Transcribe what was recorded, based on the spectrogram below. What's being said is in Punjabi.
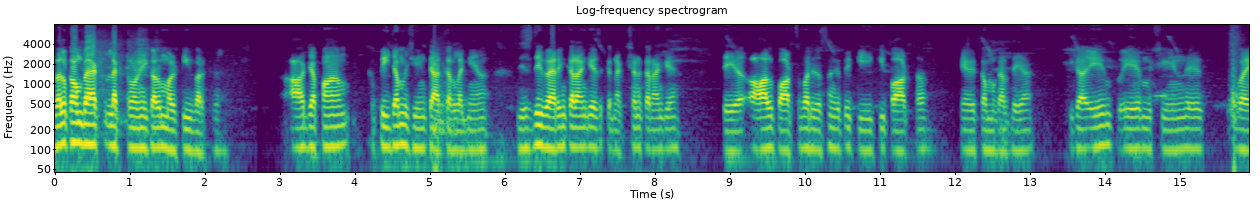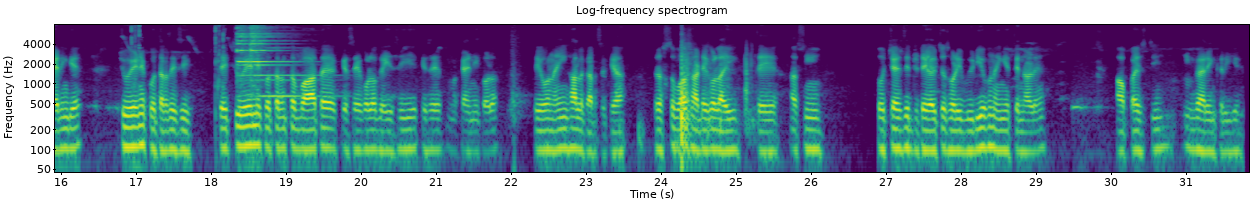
Welcome back electronical multi worker ਅੱਜ ਆਪਾਂ ਇੱਕ ਪੀਜ਼ਾ ਮਸ਼ੀਨ ਤਿਆਰ ਕਰਨ ਲੱਗੇ ਹਾਂ ਜਿਸ ਦੀ ਵਾਇਰਿੰਗ ਕਰਾਂਗੇ ਕਨੈਕਸ਼ਨ ਕਰਾਂਗੇ ਤੇ ਆਲ ਪਾਰਟਸ ਬਾਰੇ ਦੱਸਾਂਗੇ ਵੀ ਕੀ ਕੀ ਪਾਰਟਸ ਆ, ਕਿਵੇਂ ਕੰਮ ਕਰਦੇ ਆ। ਠੀਕ ਆ, ਇਹ ਇਹ ਮਸ਼ੀਨ ਦੇ ਵਾਇਰਿੰਗ ਚੂਹੇ ਨੇ ਕੁਤਰਦੀ ਸੀ ਤੇ ਚੂਹੇ ਨੇ ਕੁਤਰਨ ਤੋਂ ਬਾਅਦ ਕਿਸੇ ਕੋਲ ਗਈ ਸੀ, ਕਿਸੇ ਮਕੈਨਿਕ ਕੋਲ ਤੇ ਉਹ ਨਹੀਂ ਹੱਲ ਕਰ ਸਕਿਆ। ਫਿਰ ਉਸ ਤੋਂ ਬਾਅਦ ਸਾਡੇ ਕੋਲ ਆਈ ਤੇ ਅਸੀਂ ਸੋਚਿਆ ਇਸ ਦੀ ਡਿਟੇਲ 'ਚ ਥੋੜੀ ਵੀਡੀਓ ਬਣਾਈਏ ਤੇ ਨਾਲੇ। ਆਪਾਂ ਇਸ ਦੀ ਵਾਇਰਿੰਗ ਕਰੀਏ।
